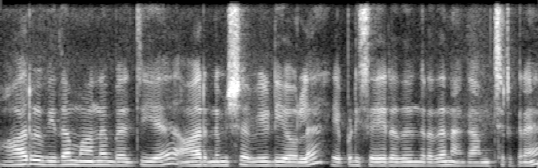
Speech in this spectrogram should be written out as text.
ஆறு விதமான பஜ்ஜியை ஆறு நிமிஷம் வீடியோவில் எப்படி செய்கிறதுங்கிறத நான் காமிச்சிருக்கிறேன்.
